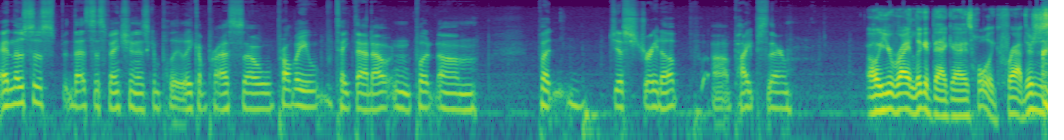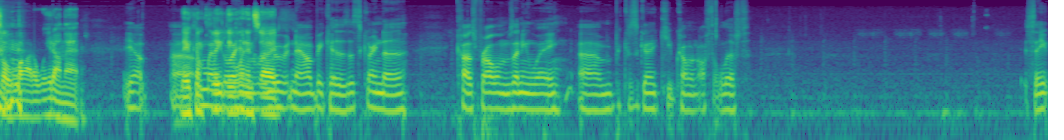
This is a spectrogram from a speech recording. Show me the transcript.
And those sus- that suspension is completely compressed, so we'll probably take that out and put um, put just straight up uh, pipes there. Oh, you're right. Look at that, guys. Holy crap! There's just a lot of weight on that. Yep. Uh, They completely go went inside. Remove it now because it's going to cause problems anyway. Um, because it's going to keep coming off the lift. See,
